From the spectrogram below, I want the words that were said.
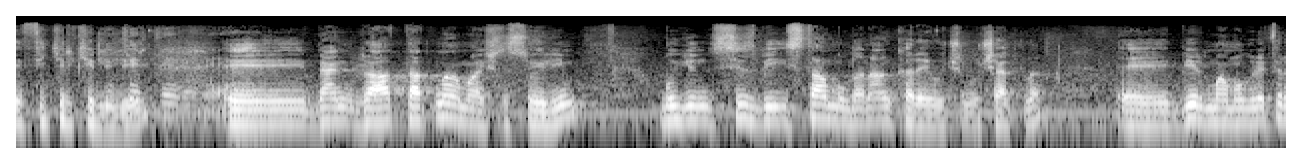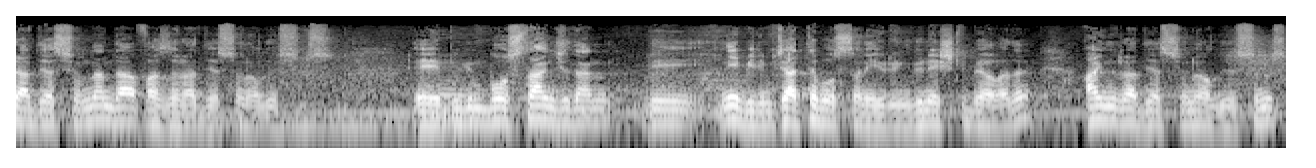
e, fikir kirliliği. Fikir kirliliği, Ee, ben rahatlatma amaçlı söyleyeyim. Bugün siz bir İstanbul'dan Ankara'ya uçun uçakla. e, bir mamografi radyasyondan daha fazla radyasyon alıyorsunuz. E, bugün Bostancı'dan bir ne bileyim Caddebostan'a yürüyün güneşli bir havada aynı radyasyonu alıyorsunuz.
